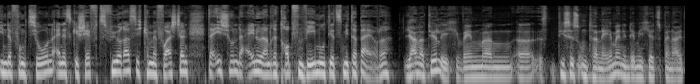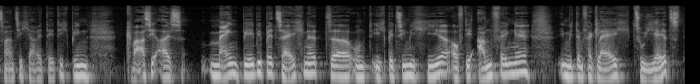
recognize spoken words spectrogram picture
in der Funktion eines Geschäftsführers. Ich kann mir vorstellen, da ist schon der ein oder andere Tropfen Wehmut jetzt mit dabei, oder? Ja, natürlich. Wenn man äh, dieses Unternehmen, in dem ich jetzt beinahe 20 Jahre tätig bin, quasi als mein Baby bezeichnet äh, und ich beziehe mich hier auf die Anfänge mit dem Vergleich zu jetzt,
